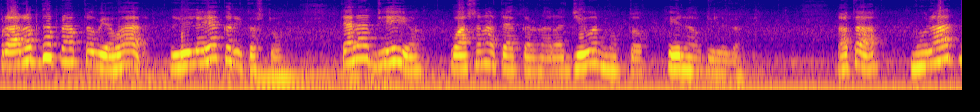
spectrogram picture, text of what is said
प्रारब्ध प्राप्त व्यवहार लिलया करीत असतो त्याला ध्येय वासना त्याग करणारा जीवनमुक्त हे नाव दिले जाते. आता मुलात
